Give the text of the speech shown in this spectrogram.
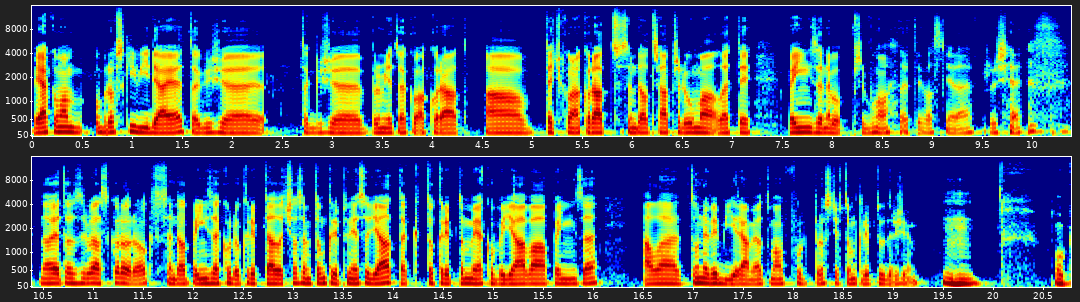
Já jako mám obrovský výdaje, takže, takže pro mě to jako akorát. A teď akorát, jsem dal třeba před dvouma lety peníze, nebo před dvouma lety vlastně ne, protože no je to zhruba skoro rok, co jsem dal peníze jako do krypta, začal jsem v tom kryptu něco dělat, tak to krypto mi jako vydělává peníze, ale to nevybírám, já to mám furt prostě v tom kryptu držím. Mhm. OK,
